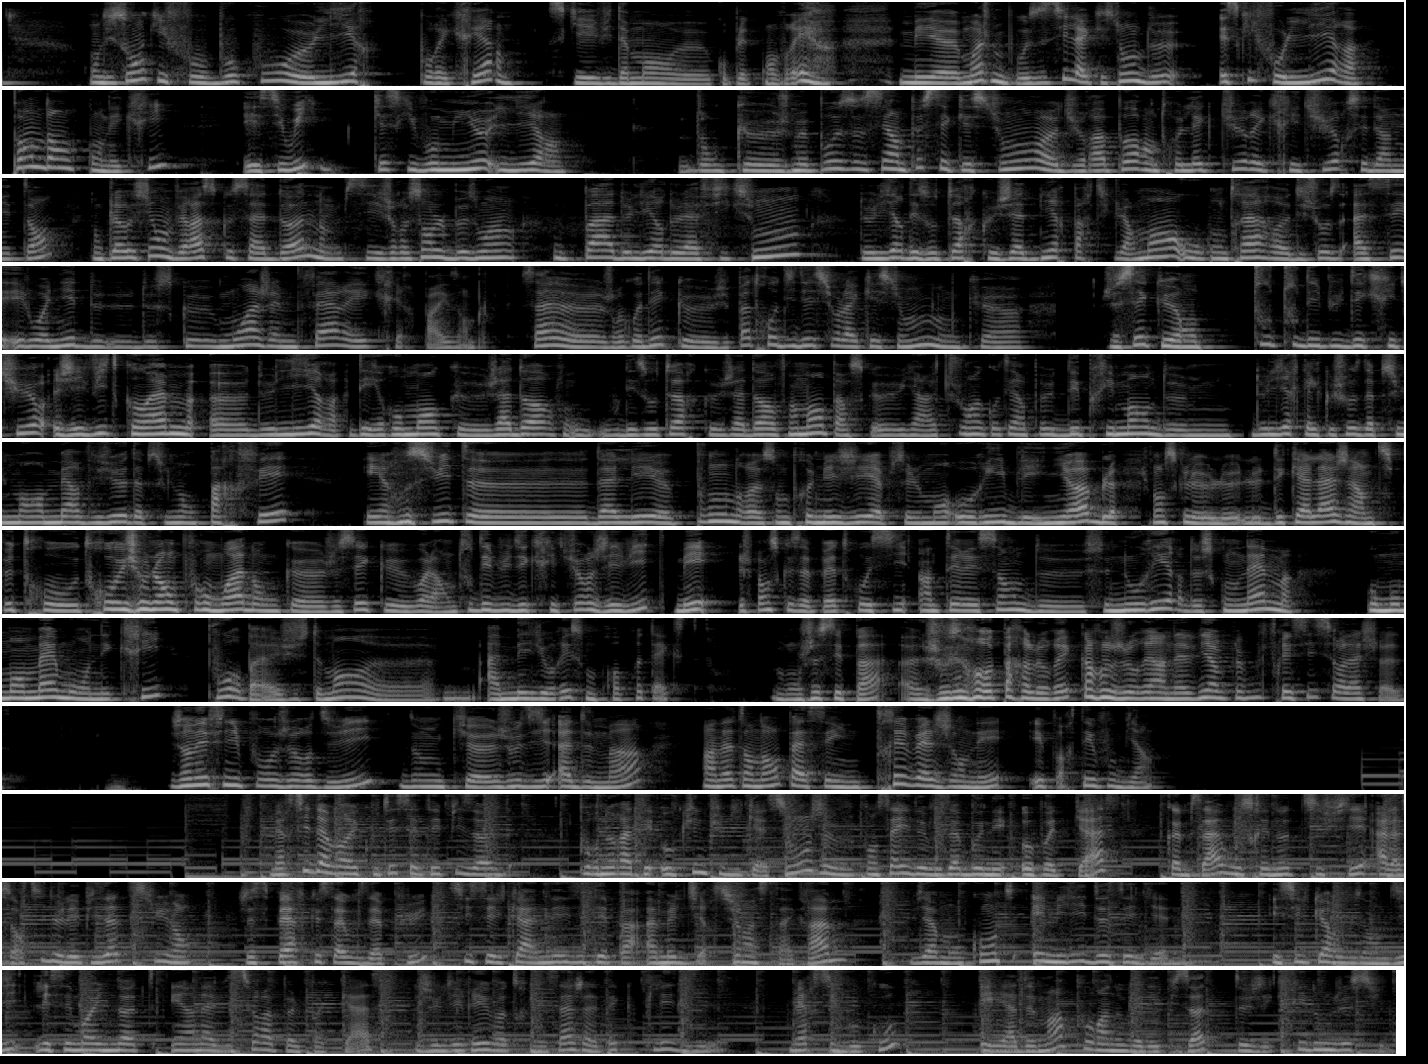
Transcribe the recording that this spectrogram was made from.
on dit souvent qu'il faut beaucoup euh, lire pour écrire, ce qui est évidemment complètement vrai. Mais moi, je me pose aussi la question de est-ce qu'il faut lire pendant qu'on écrit? Et si oui, qu'est-ce qu'il vaut mieux lire? Donc euh, je me pose aussi un peu ces questions euh, du rapport entre lecture et écriture ces derniers temps. Donc là aussi on verra ce que ça donne, si je ressens le besoin ou pas de lire de la fiction, de lire des auteurs que j'admire particulièrement, ou au contraire euh, des choses assez éloignées de, ce que moi j'aime faire et écrire par exemple. Ça je reconnais que j'ai pas trop d'idées sur la question, donc je sais qu'en tout tout début d'écriture, j'évite quand même euh, de lire des romans que j'adore ou, des auteurs que j'adore vraiment parce qu'il y a toujours un côté un peu déprimant de, lire quelque chose d'absolument merveilleux, d'absolument parfait et ensuite euh, d'aller euh, pondre son premier jet absolument horrible et ignoble. Je pense que le, décalage est un petit peu trop trop violent pour moi, donc je sais que voilà, en tout début d'écriture, j'évite, mais je pense que ça peut être aussi intéressant de se nourrir de ce qu'on aime au moment même où on écrit pour bah, justement euh, améliorer son propre texte. Bon, je sais pas, euh, je vous en reparlerai quand j'aurai un avis un peu plus précis sur la chose. J'en ai fini pour aujourd'hui, donc euh, je vous dis à demain. En attendant, passez une très belle journée et portez-vous bien. Merci d'avoir écouté cet épisode. Pour ne rater aucune publication, je vous conseille de vous abonner au podcast comme ça, vous serez notifié à la sortie de l'épisode suivant. J'espère que ça vous a plu. Si c'est le cas, n'hésitez pas à me le dire sur Instagram via mon compte Émilie Dezelienne. Et si le cœur vous en dit, laissez-moi une note et un avis sur Apple Podcast. Je lirai votre message avec plaisir. Merci beaucoup et à demain pour un nouvel épisode de J'écris donc je suis.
